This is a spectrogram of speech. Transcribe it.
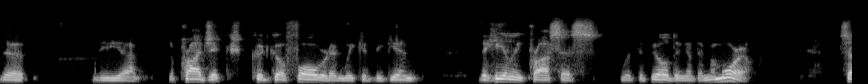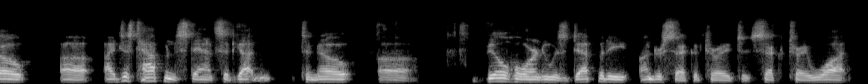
the the uh, the project could go forward and we could begin the healing process with the building of the memorial. So uh, I just happened happenstance had gotten to know uh, Bill Horn, who was Deputy Undersecretary to Secretary Watt,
